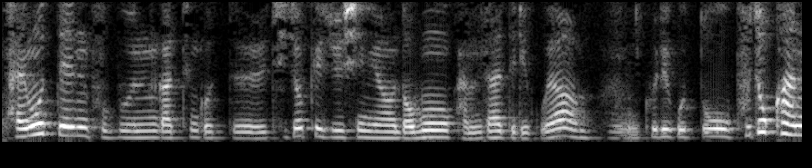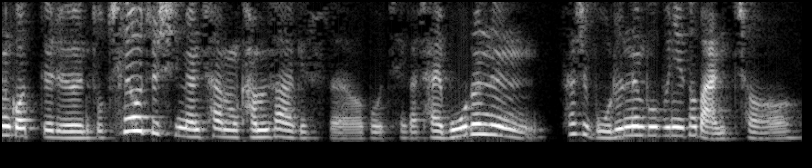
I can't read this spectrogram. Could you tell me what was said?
잘못된 부분 같은 것들 지적해 주시면 너무 감사드리고요. 음, 그리고 또 부족한 것들은 또 채워 주시면 참 감사하겠어요. 뭐 제가 잘 모르는 사실 모르는 부분이 더 많죠.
